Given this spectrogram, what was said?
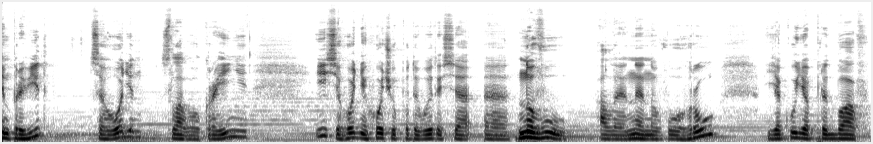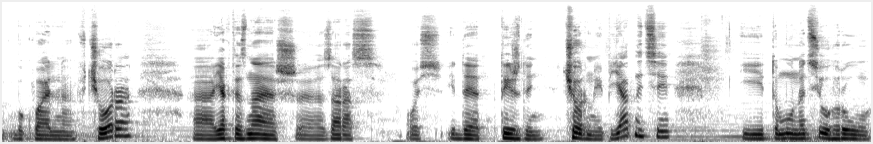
Всім привіт! Це Годін, слава Україні! І сьогодні хочу подивитися е, нову, але не нову гру, яку я придбав буквально вчора. Е, як ти знаєш, е, зараз ось іде тиждень Чорної п'ятниці, і тому на цю гру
